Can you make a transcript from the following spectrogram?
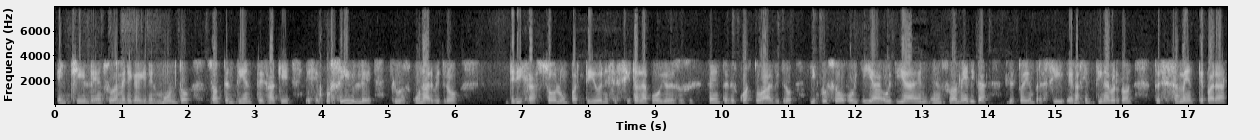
en Chile, en Sudamérica y en el mundo son tendientes a que es imposible que un árbitro dirija solo un partido y necesita el apoyo de sus asistentes, del cuarto árbitro, incluso hoy día, hoy día en, en Sudamérica, yo estoy en Brasil, en Argentina, perdón, precisamente para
